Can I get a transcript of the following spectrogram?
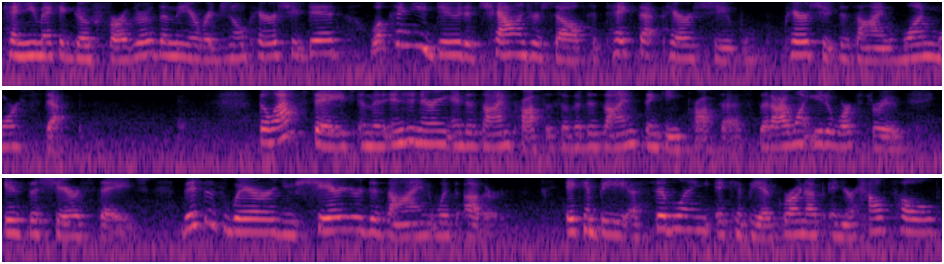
Can you make it go further than the original parachute did? What can you do to challenge yourself to take that parachute, parachute design one more step? The last stage in the engineering and design process or the design thinking process that I want you to work through is the share stage. This is where you share your design with others. It can be a sibling, it can be a grown up in your household,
